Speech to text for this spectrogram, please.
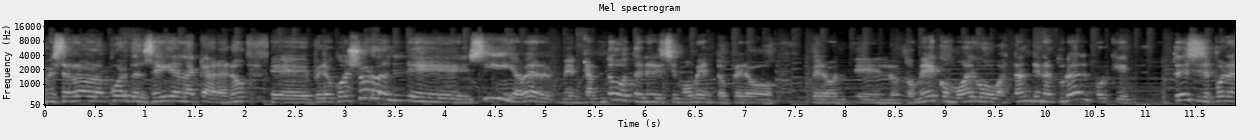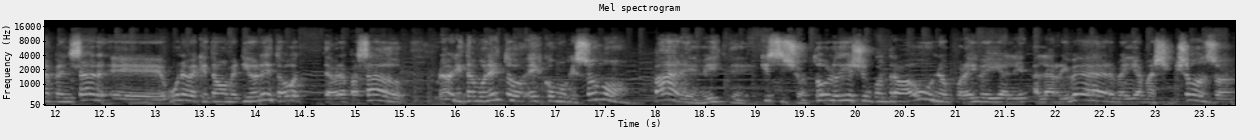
Me cerraron la puerta enseguida en la cara, ¿no? Eh, pero con Jordan, eh, sí, a ver, me encantó tener ese momento, pero, pero eh, lo tomé como algo bastante natural porque ustedes si se ponen a pensar, una vez que estamos metidos en esto, a vos te habrá pasado, una vez que estamos en esto, es como que somos pares, ¿viste? ¿Qué sé yo? Todos los días yo encontraba uno, por ahí veía a Larry Bird, veía a Magic Johnson,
